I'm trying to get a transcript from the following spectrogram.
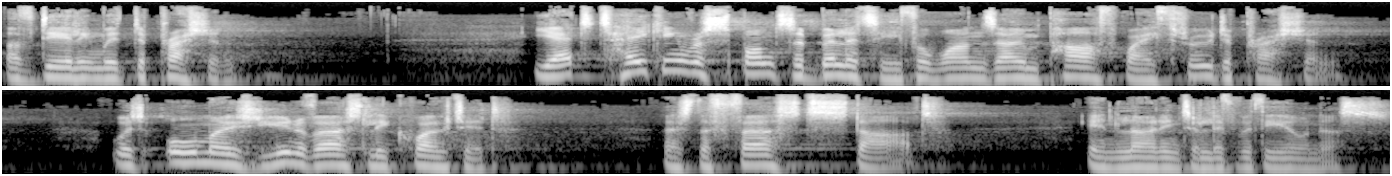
of dealing with depression. Yet, taking responsibility for one's own pathway through depression was almost universally quoted as the first start in learning to live with the illness.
